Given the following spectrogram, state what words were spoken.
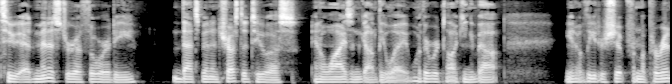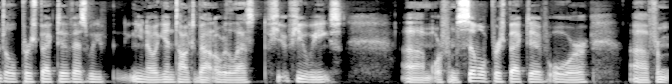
to administer authority that's been entrusted to us in a wise and godly way whether we're talking about you know leadership from a parental perspective as we've you know again talked about over the last few, weeks um, or from a civil perspective, or uh, from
